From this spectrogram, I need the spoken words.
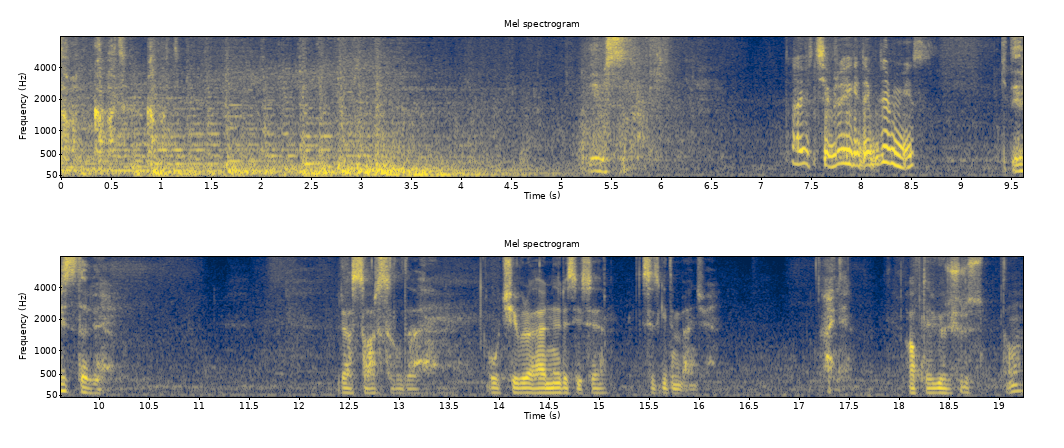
tamam. Kapat, kapat. İyi misin? Hayır çevreye gidebilir miyiz? Gideriz tabii. Biraz sarsıldı. O çevre her neresiyse siz gidin bence. Haydi. Haftaya görüşürüz. Tamam?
